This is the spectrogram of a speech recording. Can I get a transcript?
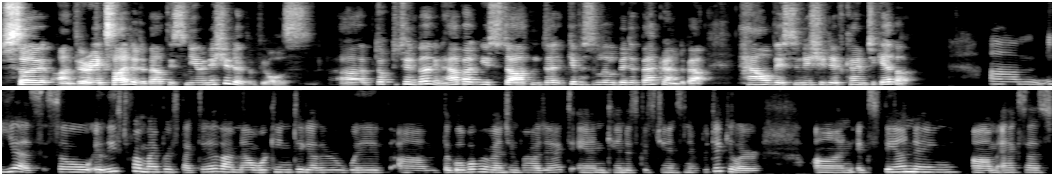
So, I'm very excited about this new initiative of yours. Uh, Dr. Tenbergen, how about you start and uh, give us a little bit of background about how this initiative came together? Um, yes, so at least from my perspective, I'm now working together with um, the Global Prevention Project and Candice Christiansen in particular on expanding um, access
